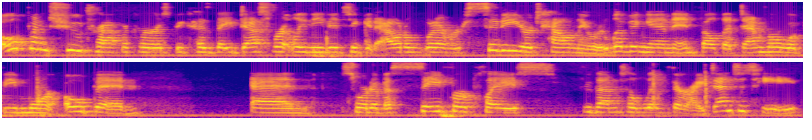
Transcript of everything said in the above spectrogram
open to traffickers because they desperately needed to get out of whatever city or town they were living in and felt that Denver would be more open and sort of a safer place for them to live their identity.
